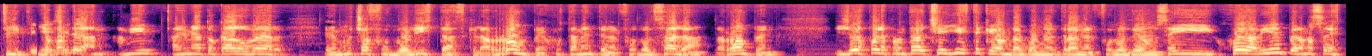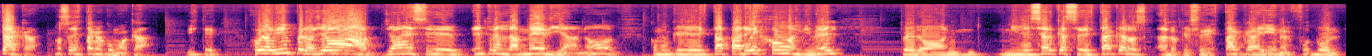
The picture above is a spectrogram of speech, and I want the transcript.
Sí, y aparte a, mí, a mí me ha tocado ver eh, muchos futbolistas que la rompen justamente en el fútbol sala, la rompen. Y yo después les preguntaba, che, ¿y este qué onda cuando entra en el fútbol de 11? Y juega bien, pero no se destaca, no se destaca como acá, ¿viste? Juega bien, pero ya, ya ese entra en la media, ¿no? Como que está parejo al nivel, pero ni de cerca se destaca a, los, a lo que se destaca ahí en el fútbol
